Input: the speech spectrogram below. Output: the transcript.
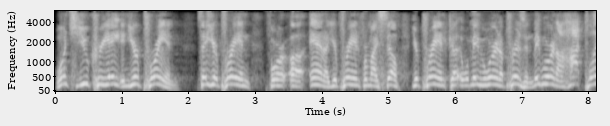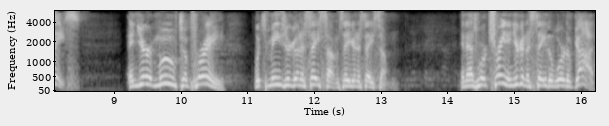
Once you create and you're praying, say you're praying for uh, Anna, you're praying for myself, you're praying, maybe we're in a prison, maybe we're in a hot place, and you're moved to pray, which means you're going to say something. Say you're going to say something. And as we're training, you're going to say the word of God.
